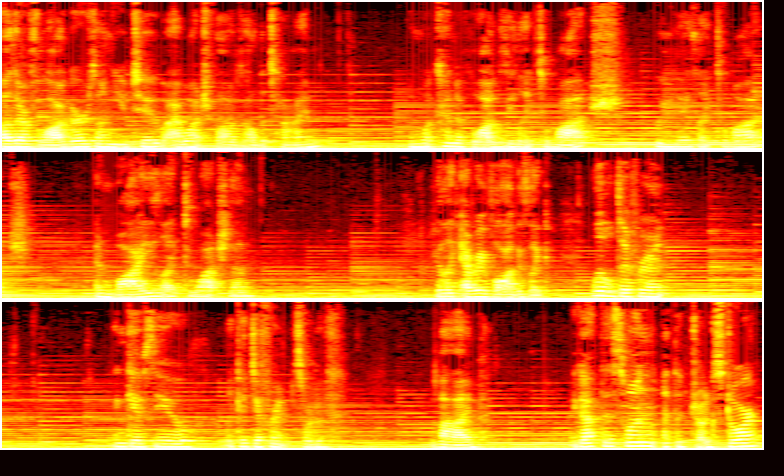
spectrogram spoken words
other vloggers on YouTube. I watch vlogs all the time. And what kind of vlogs you like to watch, who you guys like to watch, and why you like to watch them. I feel like every vlog is like a little different and gives you like a different sort of vibe. I got this one at the drugstore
